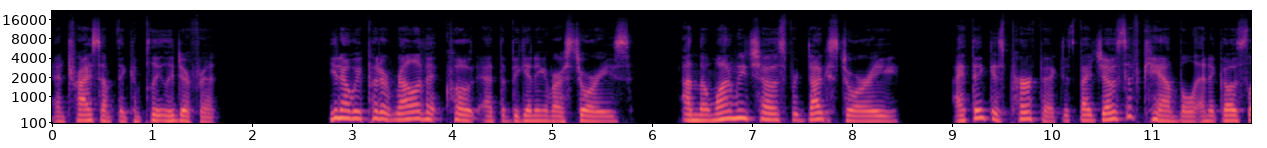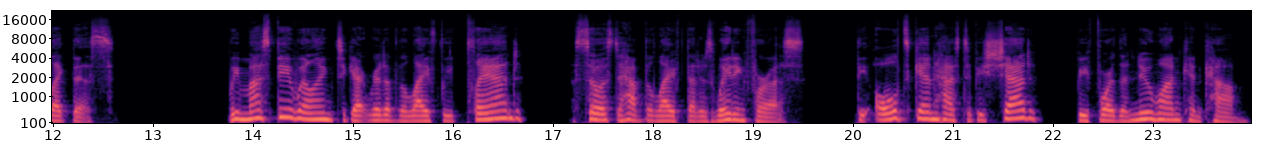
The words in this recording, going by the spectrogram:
and try something completely different. You know, we put a relevant quote at the beginning of our stories, and the one we chose for Doug's story, I think, is perfect. It's by Joseph Campbell, and it goes like this We must be willing to get rid of the life we've planned so as to have the life that is waiting for us. The old skin has to be shed before the new one can come.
